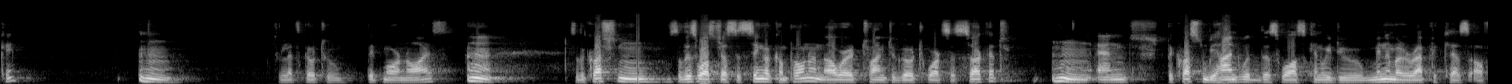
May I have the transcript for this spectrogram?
Okay. so let's go to a bit more noise. So the question, so this was just a single component. Now we're trying to go towards a circuit. and the question behind with this was, can we do minimal replicas of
